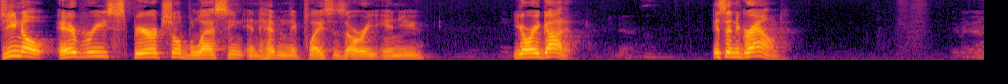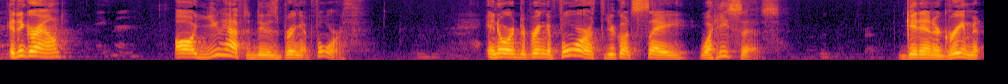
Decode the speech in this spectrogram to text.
Do you know every spiritual blessing in heavenly places already in you? You already got it. It's in the ground. In the ground. All you have to do is bring it forth. In order to bring it forth, you're going to say what he says. Get in agreement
